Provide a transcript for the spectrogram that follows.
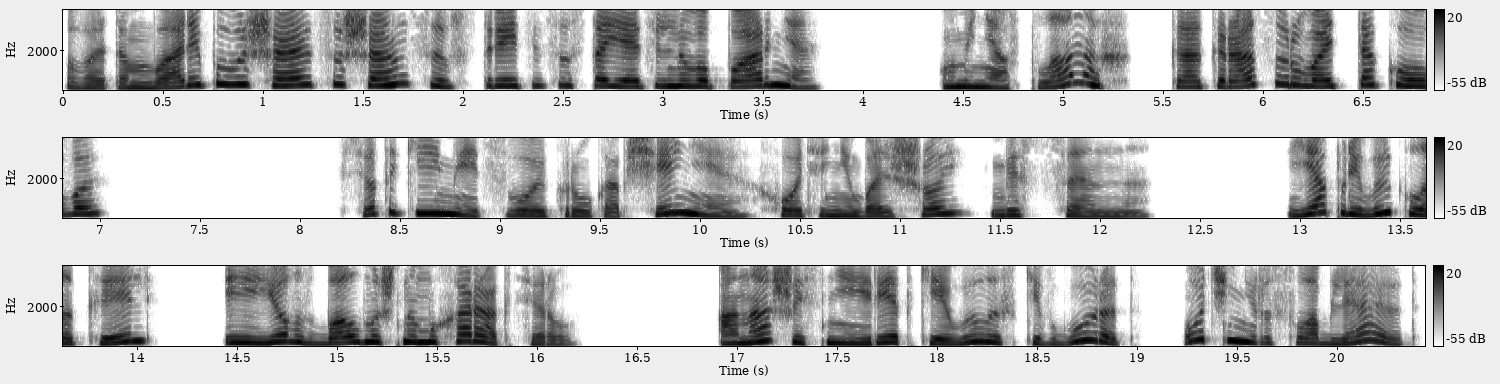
В этом баре повышаются шансы встретить состоятельного парня. У меня в планах как раз урвать такого. все таки иметь свой круг общения, хоть и небольшой, бесценно. Я привыкла к Эль и ее взбалмошному характеру. А наши с ней редкие вылазки в город очень расслабляют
